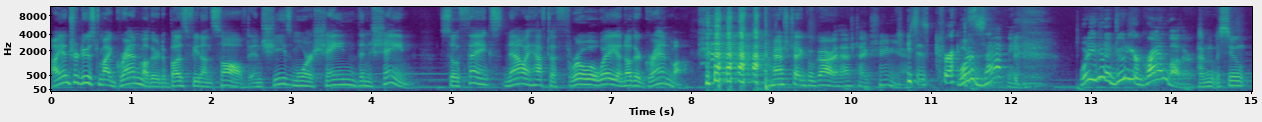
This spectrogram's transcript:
I introduced my grandmother to BuzzFeed Unsolved, and she's more Shane than Shane. So thanks, now I have to throw away another grandma. hashtag Bugara, hashtag Shania. Jesus Christ. What does that mean? What are you gonna do to your grandmother? I'm assume.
